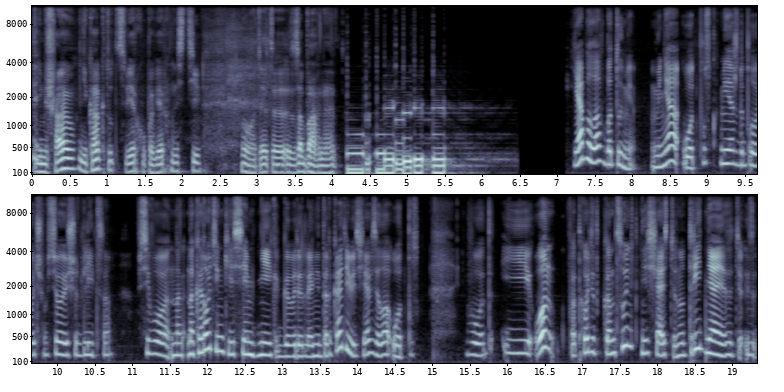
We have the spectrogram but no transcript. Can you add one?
не мешаю никак тут сверху поверхности. Вот, это забавно. Я была в Батуми. У меня отпуск, между прочим, все еще длится. Всего на, на коротенькие семь дней, как говорил Леонид Аркадьевич, я взяла отпуск. Вот. И он подходит к концу, к несчастью. Но три дня из этих...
